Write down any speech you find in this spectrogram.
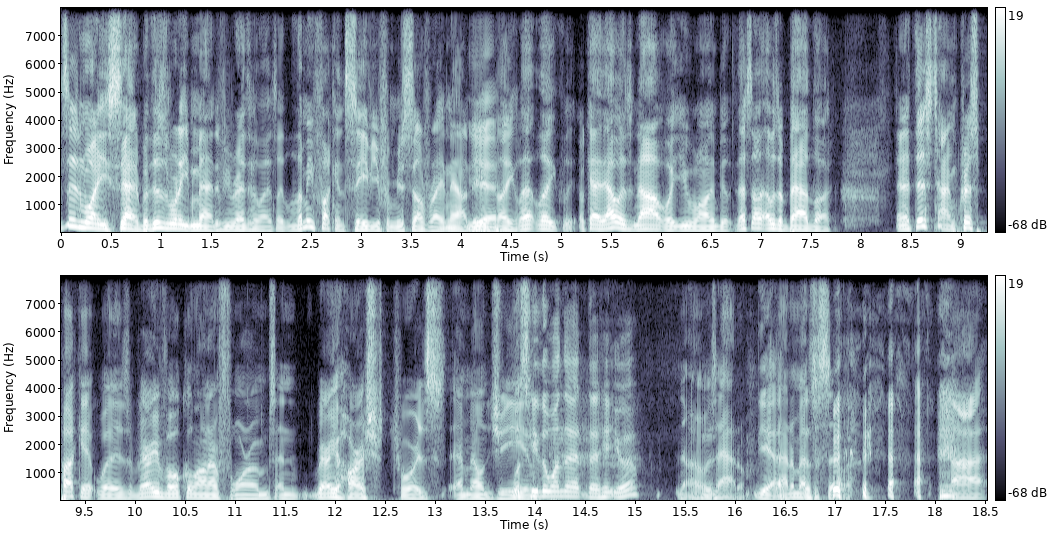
this isn't what he said, but this is what he meant. If you read through the lines, like, let me fucking save you from yourself right now, dude. Yeah. Like, let, like, okay, that was not what you wanted to be. That's not, that was a bad look. And at this time, Chris Puckett was very vocal on our forums and very harsh towards MLG. Was and- he the one that, that hit you up? no, it was Adam. Yeah, Adam Apicella. uh,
